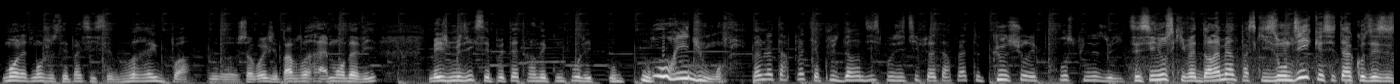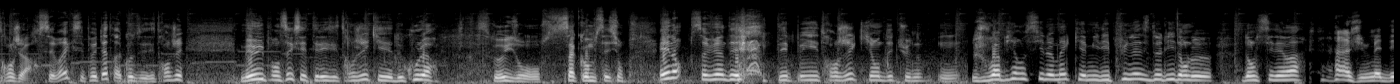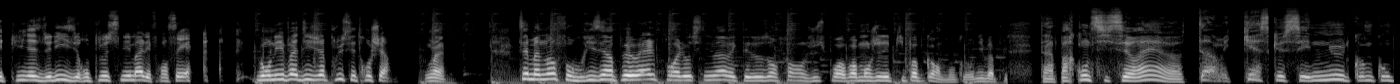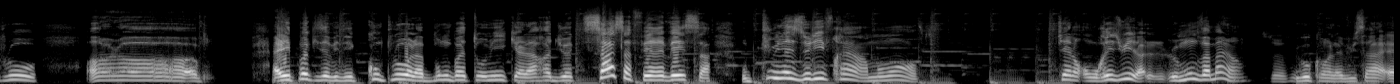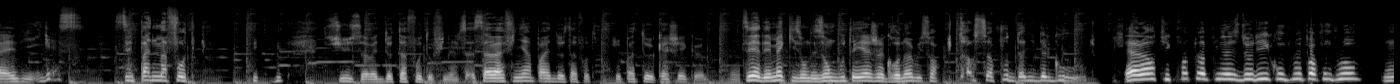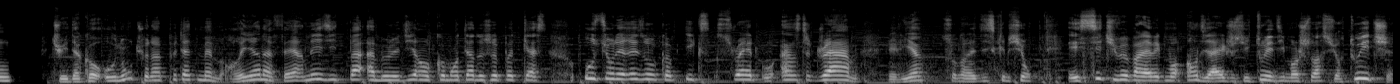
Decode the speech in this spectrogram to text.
Moi, honnêtement, je sais pas si c'est vrai ou pas. Euh, je t'avoue que j'ai pas vraiment d'avis. Mais je me dis que c'est peut-être un des complots les plus pourris du monde. Même la Terre plate, il y a plus d'indices positifs sur la Terre plate que sur les fausses punaises de lit. C'est CNews qui va être dans la merde parce qu'ils ont dit que c'était à cause des étrangers. Alors c'est vrai que c'est peut-être à cause des étrangers. Mais eux, ils pensaient que c'était les étrangers qui étaient de couleur. Parce qu'eux, ils ont ça comme session. Et non, ça vient des, des pays étrangers qui ont des thunes. Mm. Je vois bien aussi le mec qui a mis des punaises de lit dans le, dans le cinéma. Ah, je vais mettre des punaises de lit, ils iront plus au cinéma, les Français. Mais on n'y va déjà plus, c'est trop cher. Ouais. Tu sais, maintenant, faut briser un peu elle pour aller au cinéma avec tes deux enfants, juste pour avoir mangé des petits pop-corn, donc on n'y va plus. Par contre, si c'est vrai, euh, mais qu'est-ce que c'est nul comme complot Oh là là À l'époque, ils avaient des complots à la bombe atomique, à la radioactivité. Ça, ça fait rêver, ça Aux punaises de lit, frère, à un moment... Tiens, on réduit, le monde va mal, hein. Hugo, quand elle a vu ça, elle a dit « Yes C'est pas de ma faute !» Si, ça va être de ta faute au final. Ça, va finir par être de ta faute. Je vais pas te cacher que. Tu sais, il y a des mecs qui ont des embouteillages à Grenoble, ils sortent Putain, c'est la faute d'Anne Hidalgo. Et alors, tu crois, toi, punaise de lit, complot, pas complot? Hmm. Tu es d'accord ou non, tu en as peut-être même rien à faire, n'hésite pas à me le dire en commentaire de ce podcast ou sur les réseaux comme X, Thread ou Instagram. Les liens sont dans la description. Et si tu veux parler avec moi en direct, je suis tous les dimanches soirs sur Twitch.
